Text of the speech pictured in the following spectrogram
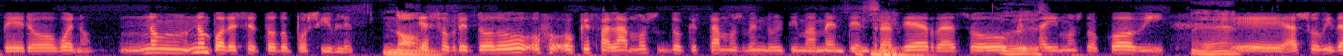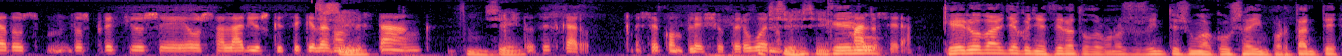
Pero, bueno, non, non pode ser todo posible. Non. E sobre todo o, o que falamos do que estamos vendo últimamente, entre sí. as guerras, o pues... que saímos do COVID, eh. eh, a subida dos, dos precios e eh, os salarios que se quedan sí. onde están. Sí. Entonces, claro, eso é complexo, pero bueno, sí, sí. Quero, malo será. Quero darlle a coñecer a todos os nosos intes unha cousa importante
